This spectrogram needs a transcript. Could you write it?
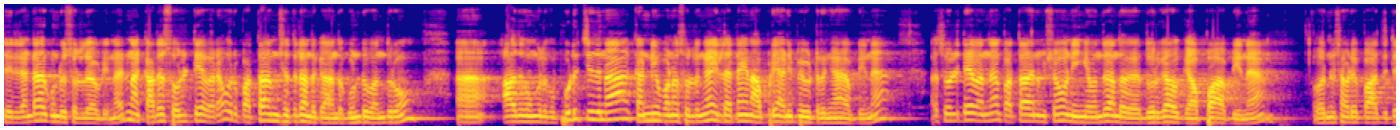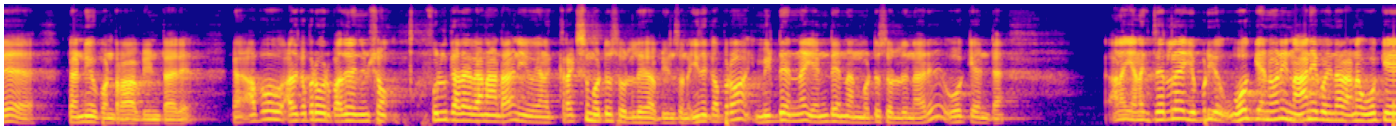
சரி ரெண்டாவது குண்டு சொல்லு அப்படின்னாரு. நான் கதை சொல்லிட்டே வரேன். ஒரு பத்தாம் நிமிஷத்தில் அந்த அந்த குண்டு வந்துடும் அது உங்களுக்கு பிடிச்சதுன்னா கன்னியூ பண்ண சொல்லுங்கள் இல்லாட்டினா என்னை அப்படியே அனுப்பி விட்டுருங்க அப்படின்னு. சொல்லிட்டே வந்தேன் பத்தாவது நிமிஷம் நீங்கள் வந்து அந்த துர்காவுக்கு அப்பா அப்படின்னேன் ஒரு நிமிஷம் அப்படியே பார்த்துட்டு கன்னியூ பண்ணுறா அப்படின்ட்டாரு. அப்போது அதுக்கப்புறம் ஒரு பதினஞ்சு நிமிஷம் ஃபுல் கதை வேணாண்டா நீ எனக்கு க்ரக்ஸ் மட்டும் சொல்லு அப்படின்னு சொன்னேன். இதுக்கப்புறம் மிட் என்ன எண்ட் என்னன்னு மட்டும் சொல்லுனாரு ஓகேன்ட்டேன் ஆனால் எனக்கு தெரியல எப்படி ஓகேனோடனே நானே கொஞ்ச நேரம் ஆனால் ஓகே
